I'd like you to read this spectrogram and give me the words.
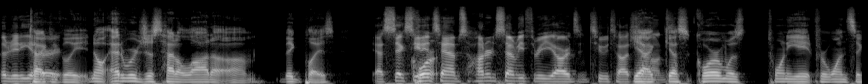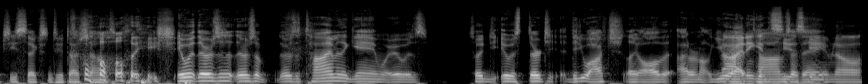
or did he get hurt? technically, no. Edwards just had a lot of um big plays. Yeah, 16 Cor- attempts, 173 yards, and two touchdowns. Yeah, I guess Corum was 28 for 166 and two touchdowns. Holy shit. it was there was a there was a there was a time in the game where it was so it was 13. Did you watch like all of it? I don't know. You No, were I didn't get to see this game, no.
